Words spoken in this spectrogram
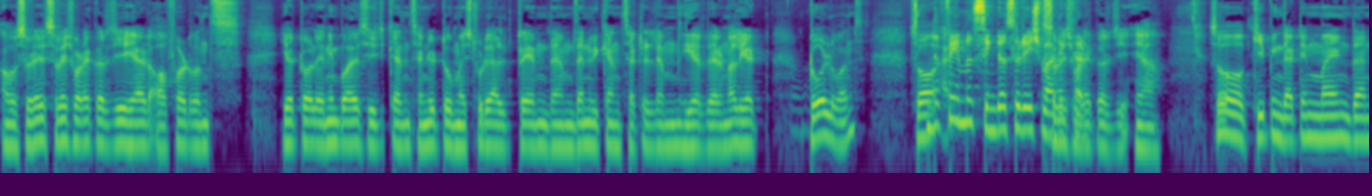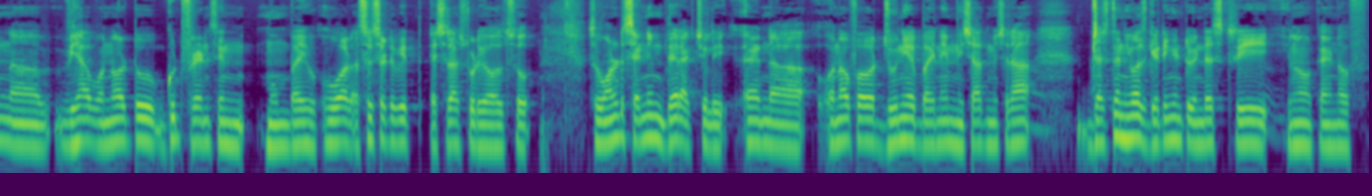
our Suresh, Suresh Wadkarji. He had offered once. He had told any boys you can send it to my studio. I'll train them. Then we can settle them here, there, and all. He had told once. So the famous singer Suresh Suresh Wadkar. Wadkarji, yeah. So keeping that in mind, then uh, we have one or two good friends in Mumbai who are associated with Eshra Studio also. So wanted to send him there actually. And uh, one of our junior by name Nishad Mishra, just then he was getting into industry, you know, kind of.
